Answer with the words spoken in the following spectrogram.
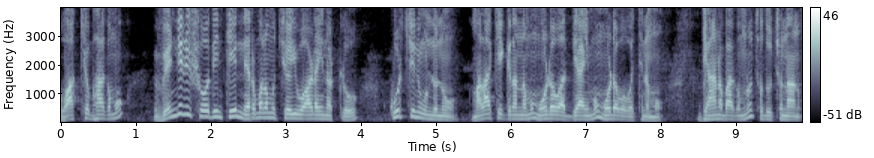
వాక్య భాగము వెండిని శోధించి నిర్మలము చేయువాడైనట్లు కూర్చుని ఉండును. మలాకి గ్రంథము మూడవ అధ్యాయము మూడవ వచనము. ధ్యాన భాగమును చదువుచున్నాను.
